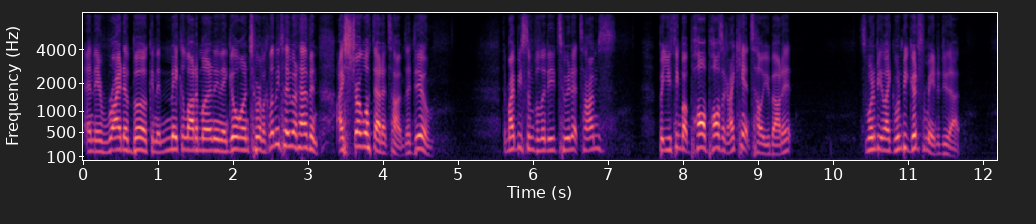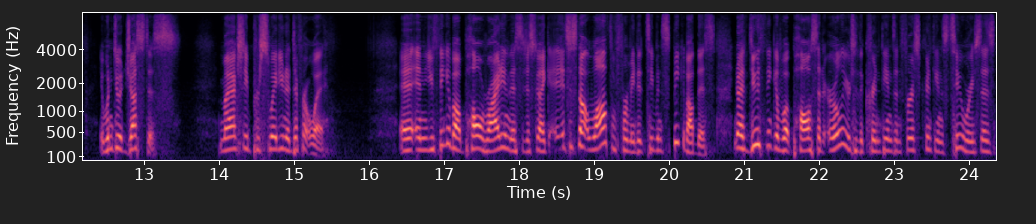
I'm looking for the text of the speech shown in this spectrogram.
and they write a book and they make a lot of money and they go on tour. Like, let me tell you about heaven. I struggle with that at times. I do. There might be some validity to it at times. But you think about Paul. Paul's like, I can't tell you about it. So it wouldn't be like, it wouldn't be good for me to do that. It wouldn't do it justice. It might actually persuade you in a different way. And, and, you think about Paul writing this, it's just like, it's just not lawful for me to, to, even speak about this. You know, I do think of what Paul said earlier to the Corinthians in 1 Corinthians 2, where he says,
